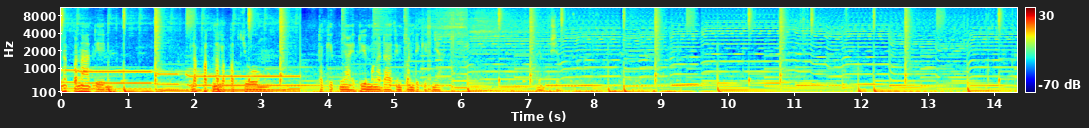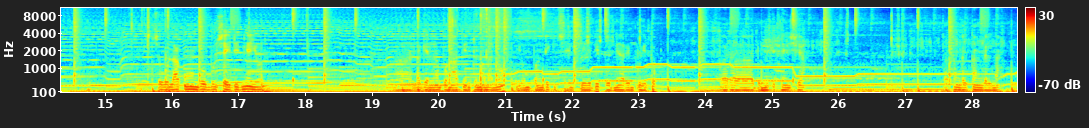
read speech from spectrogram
tinakpan natin lapat na lapat yung takip niya. Ito yung mga dating pandikit niya. Yan po siya. So wala akong double sided ngayon. Ah, lagyan lang po natin ito ng ano yung pangdikit sa LCD pwede na rin po ito para dumikit na siya. Tatanggal-tanggal na.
